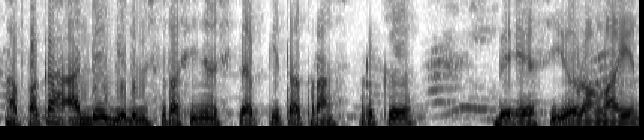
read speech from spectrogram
Apakah ada biaya administrasinya setiap kita transfer ke BSI orang lain?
